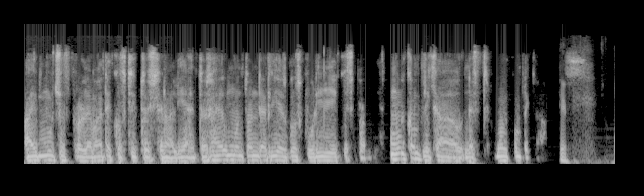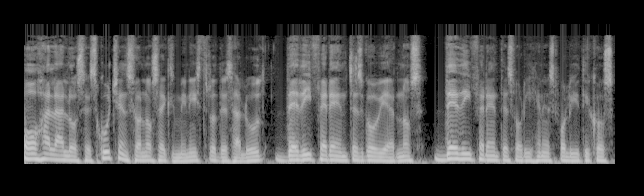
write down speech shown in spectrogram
hay muchos problemas de constitucionalidad, entonces hay un montón de riesgos jurídicos también. Muy complicado, Néstor, muy complicado. Ojalá los escuchen, son los exministros de salud de diferentes gobiernos, de diferentes orígenes políticos,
